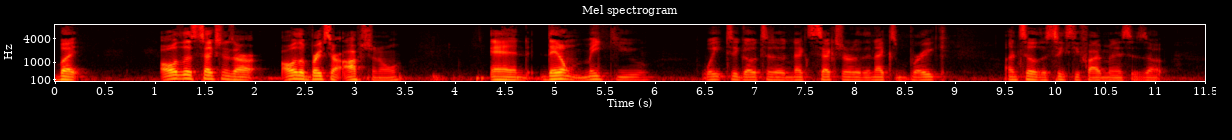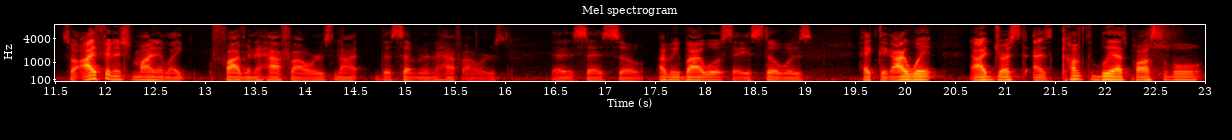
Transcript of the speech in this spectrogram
But all the sections are, all the breaks are optional and they don't make you wait to go to the next section or the next break until the 65 minutes is up. So I finished mine in like five and a half hours, not the seven and a half hours that it says. So, I mean, but I will say it still was hectic. I went, I dressed as comfortably as possible.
